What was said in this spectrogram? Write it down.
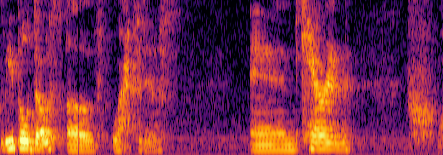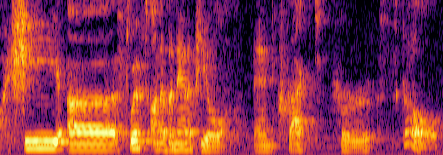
lethal dose of laxatives. And Karen, she uh, slipped on a banana peel and cracked her skull.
